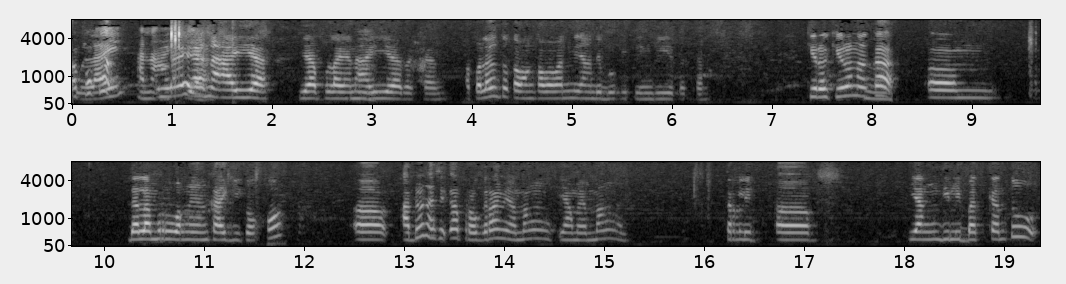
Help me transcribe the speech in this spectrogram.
apa mulai Kak? anak Pulai ayah anak ayah ya pelayan Hmm. ayah rekan apalagi untuk kawan-kawan yang di Bukit Tinggi rekan kira-kira nah kak em, dalam ruang yang kayak gitu kok eh, ada nggak sih kak program yang memang yang memang terlip eh, yang dilibatkan tuh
